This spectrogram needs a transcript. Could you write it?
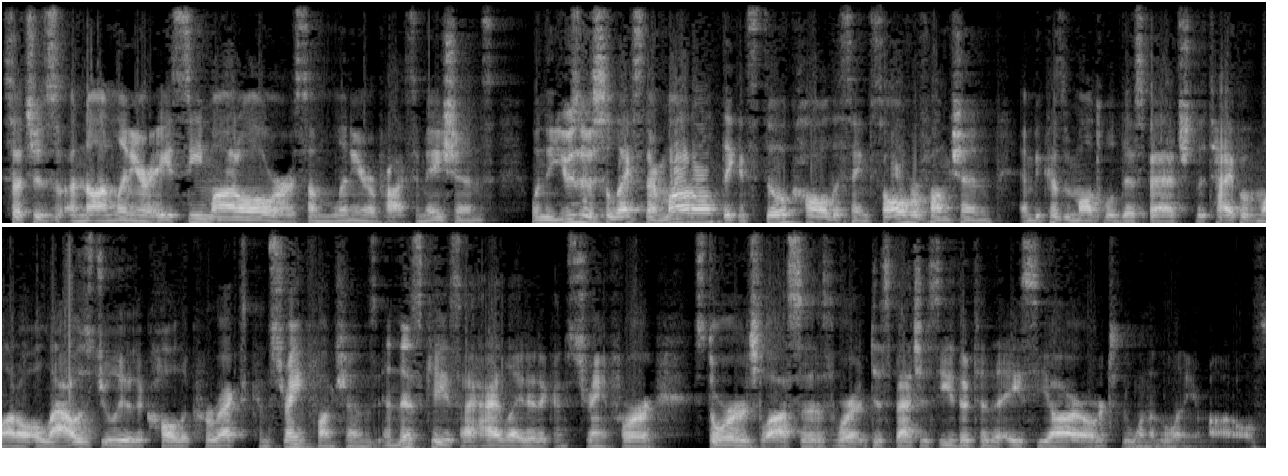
such as a nonlinear AC model or some linear approximations. When the user selects their model, they can still call the same solver function, and because of multiple dispatch, the type of model allows Julia to call the correct constraint functions. In this case, I highlighted a constraint for storage losses where it dispatches either to the ACR or to one of the linear models.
